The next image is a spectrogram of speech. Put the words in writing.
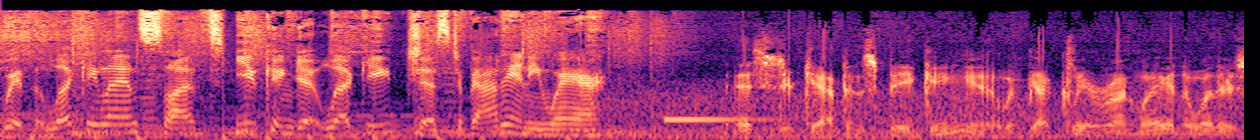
With the Lucky Land slots, you can get lucky just about anywhere. This is your captain speaking. Uh, we've got clear runway and the weather's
